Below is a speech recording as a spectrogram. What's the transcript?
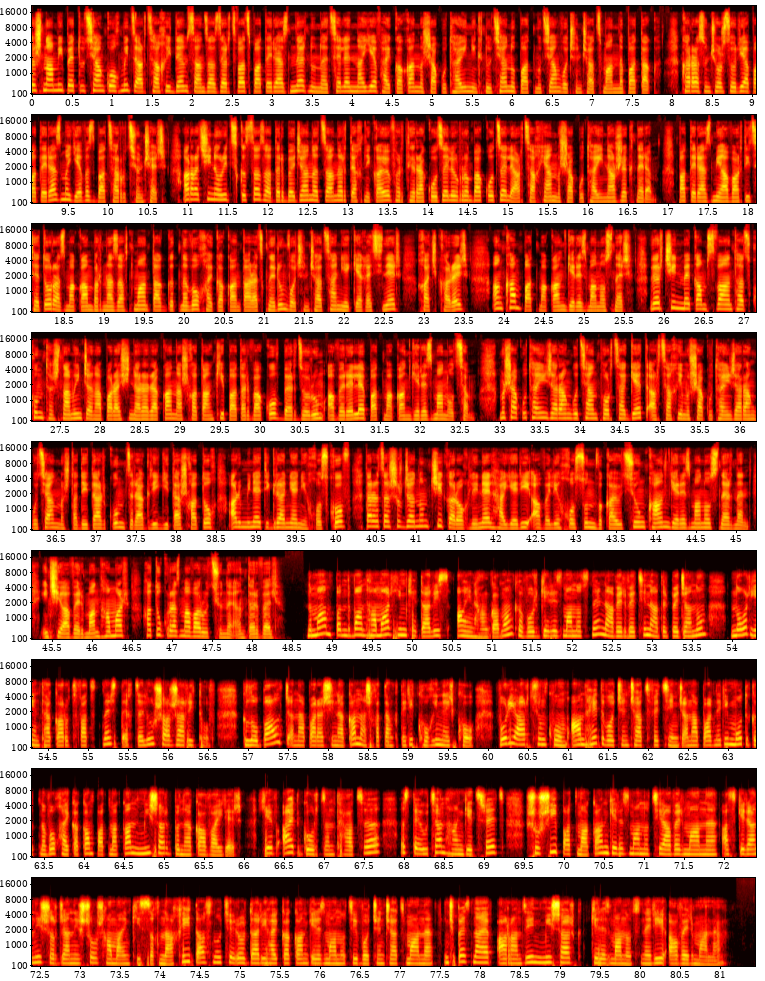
Թշնամի պետության կողմից Արցախի դեմ սանձազերծված պատերազմներն ունեցել են նաև հայկական մշակութային ինքնության ու պատմության ոչնչացման նպատակ։ 44-օրյա պատերազմը եւս բացառություն չէր։ Առաջին օրից սկսած Ադրբեջանը ծանր տեխնիկայով հրթիռակոծել ու ռմբակոծել է արցախյան մշակութային արժեքները։ Պատերազմի ավարտից հետո ռազմական բռնազավթման տակ գտնվող հայկական տարածքներում ոչնչացան եկեղեցիներ, խաչքարեր, անգամ պատմական գերեզմանոցներ։ Վերջին 1 ամսվա ընթացքում թշնամին ճանապարհաշինարարական աշխատանքի պատր տարվակով Բերձորում ավերել է պատմական գերեզմանոցը։ Մշակութային ժառանգության փորձագետ Արցախի մշակութային ժառանգության մշտադիտարկում ծրագրի գիտաշխատող Արմինե Տիգրանյանի խոսքով տարածաշրջանում չի կարող լինել հայերի ավելի խոսուն վկայություն, քան գերեզմանոցներն են, ինչի ավերման համար հատուկ ռազմավարություն է ընտրվել։ Նման պնդման համար հիմք է տալիս այն հանգամանքը, որ գերեզմանոցներն ավերվեցին Ադրբեջանում նոր ենթակառուցվածքներ ստեղծելու շարժառիթով գլոբալ ճանապարհաշինական աշխատանքների քողի ներքո, որի արդյունքում անհետ ոչնչացվեցին ճանապարհների մոտ գտնվող հայկական պատմական մի շարք բնակավայրեր, եւ այդ գործընթացը ըստ էության հանգեցրեց Շուշի պատմական գերեզմանոցի ավերմանը, Ասկերանի շրջանի Շոշ համայնքի Սղնախի 18-րդ դարի հայկական գերեզմանոցի ոչնչացմանը, ինչպես նաեւ առանձին բենզին մի շարք գերեզմանոցների ավերմանը։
